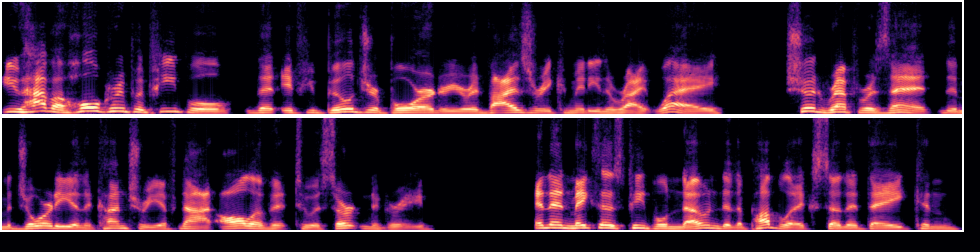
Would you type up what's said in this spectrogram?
you have a whole group of people that, if you build your board or your advisory committee the right way, should represent the majority of the country, if not all of it to a certain degree. And then make those people known to the public so that they can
